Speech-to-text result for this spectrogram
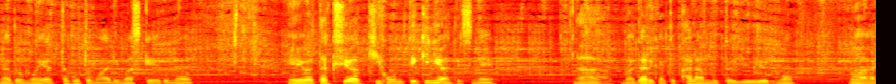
などもやったこともありますけれども、え、私は基本的にはですねあまあ、誰かと絡むというよりも、まあ、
